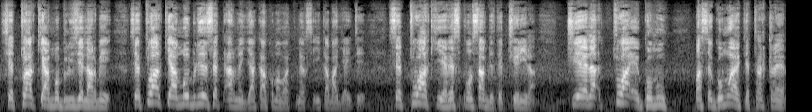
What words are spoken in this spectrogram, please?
C'est toi qui as mobilisé l'armée. C'est toi qui as mobilisé cette armée. Yaka, comment va Merci, Ikaba C'est toi qui es responsable de cette tueries-là. Tu es là, toi et Gomu. Parce que Gomu a été très clair.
